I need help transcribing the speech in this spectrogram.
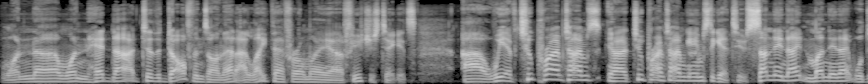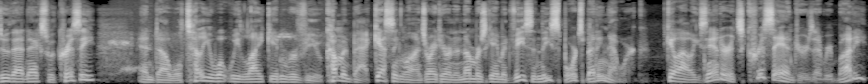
one uh, one head nod to the Dolphins on that. I like that for all my uh, futures tickets. Uh, we have two prime times, uh, two prime time games to get to. Sunday night and Monday night. We'll do that next with Chrissy, and uh, we'll tell you what we like in review. Coming back, guessing lines right here in a numbers game at VSiN, the Sports Betting Network. Gill Alexander, it's Chris Andrews, everybody,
